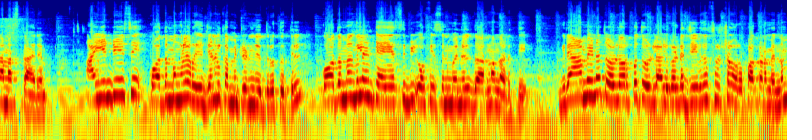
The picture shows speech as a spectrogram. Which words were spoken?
നമസ്കാരം. I N D C Kothamangalam regional കമ്മിറ്റിയുടെ നേതൃത്വത്തിൽ കോതമംഗലം കെ എസ് ബി ഓഫീസിന് മുന്നിൽ ധർണ നടത്തി. ഗ്രാമീണ തൊഴിലുറപ്പ് തൊഴിലാളികളുടെ ജീവിത സുരക്ഷ ഉറപ്പാക്കണമെന്നും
